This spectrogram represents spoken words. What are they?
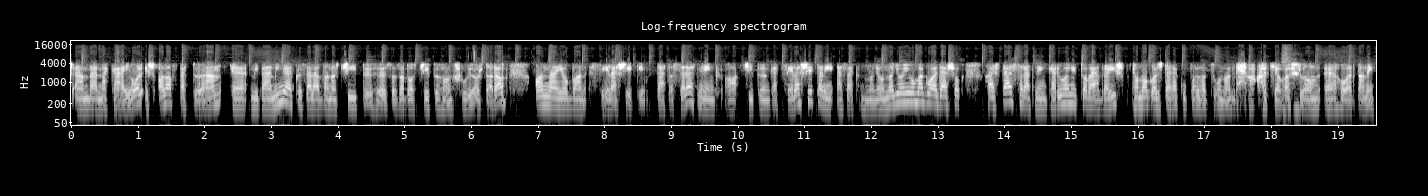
embernek áll jól, és alapvetően, mivel minél közelebb van a csípőhöz az adott csípőhangsúlyos darab, annál jobban szélesíti. Tehát ha szeretnénk a csípőnket szélesíteni, ezek nagyon-nagyon jó megoldások. Ha ezt el szeretnénk kerülni, továbbra is a magas derekú drágokat javaslom eh, hordani.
